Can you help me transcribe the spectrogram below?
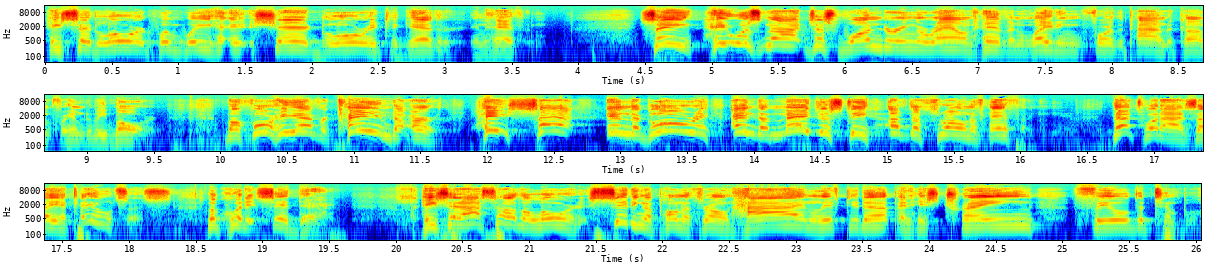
He said, Lord, when we shared glory together in heaven. See, he was not just wandering around heaven waiting for the time to come for him to be born. Before he ever came to earth, he sat in the glory and the majesty of the throne of heaven. That's what Isaiah tells us. Look what it said there. He said, I saw the Lord sitting upon a throne, high and lifted up, and his train filled the temple.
